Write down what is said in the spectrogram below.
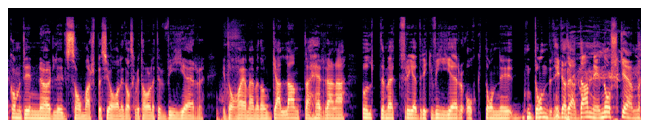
välkommen till Nördlivs sommarspecial. Idag ska vi tala lite VR. Idag har jag med mig de galanta herrarna Ultimate Fredrik VR och Donny, Donny tänkte jag säga, Danny, norsken.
